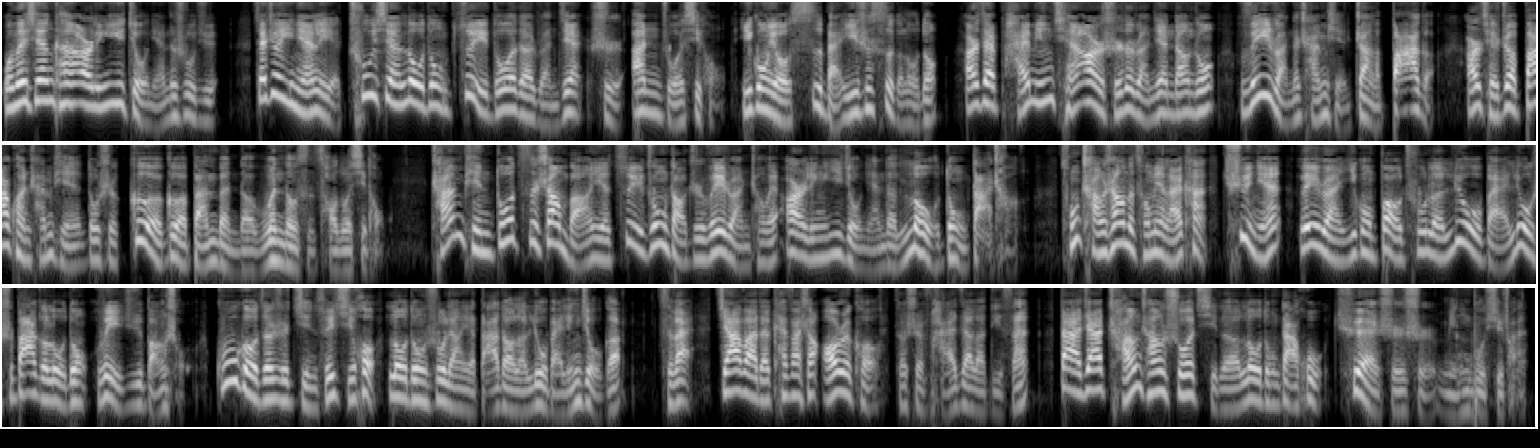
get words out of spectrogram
我们先看二零一九年的数据，在这一年里出现漏洞最多的软件是安卓系统，一共有四百一十四个漏洞。而在排名前二十的软件当中，微软的产品占了八个。而且这八款产品都是各个版本的 Windows 操作系统，产品多次上榜，也最终导致微软成为2019年的漏洞大厂。从厂商的层面来看，去年微软一共爆出了668个漏洞，位居榜首。Google 则是紧随其后，漏洞数量也达到了609个。此外，Java 的开发商 Oracle 则是排在了第三。大家常常说起的漏洞大户，确实是名不虚传。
